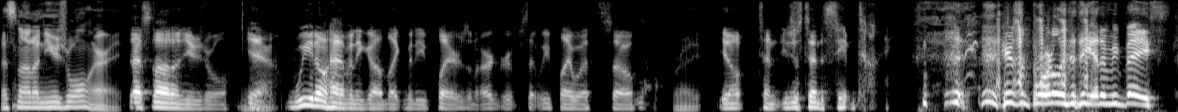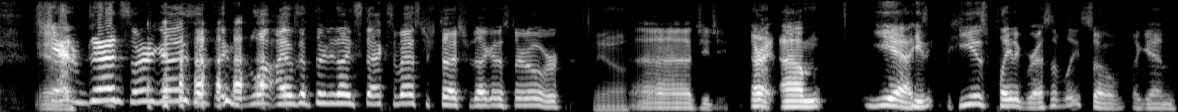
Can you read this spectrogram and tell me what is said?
That's not unusual. All right. that's not unusual. Mm. Yeah, we don't have any godlike Medivh players in our groups that we play with, so No. Right. you don't tend you just tend to see him die. Here's a portal into the enemy base. Yeah. Shit, I'm dead. Sorry, guys. I, I- I was at 39 stacks of Master's Touch, but I got to start over. Yeah. Uh, GG. All right. Um, yeah, he's he is played aggressively. So again,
